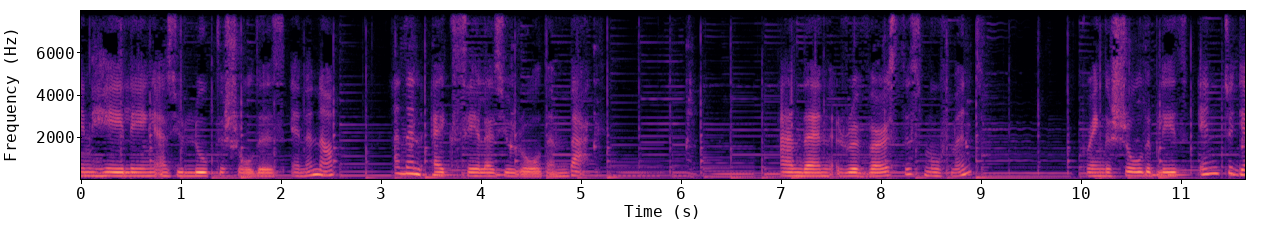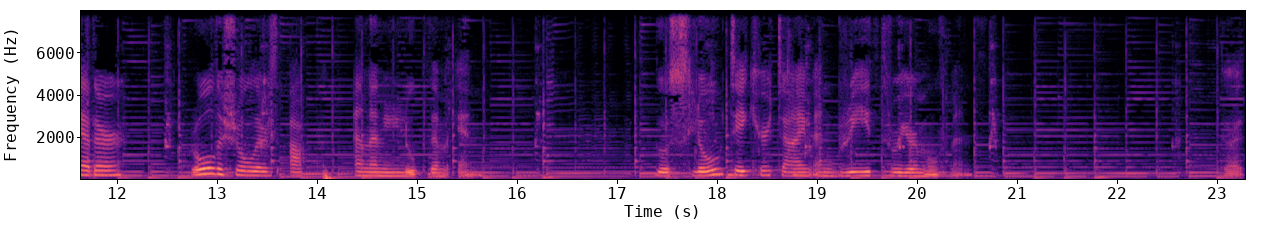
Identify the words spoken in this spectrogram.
Inhaling as you loop the shoulders in and up, and then exhale as you roll them back. And then reverse this movement. Bring the shoulder blades in together Roll the shoulders up and then loop them in. Go slow, take your time, and breathe through your movements. Good.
